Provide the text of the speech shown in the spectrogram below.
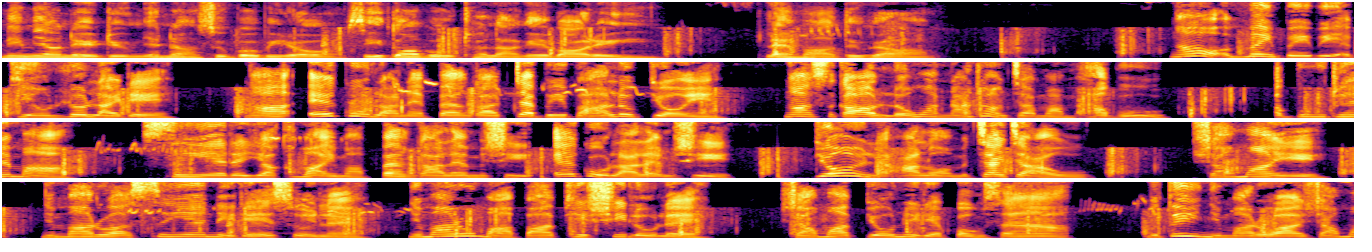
နှင်းမြနဲ့အတူမျက်နှာစုပ်ပုတ်ပြီးတော့ဈေးသွားဖို့ထွက်လာခဲ့ပါတယ်။လမ်းမှာသူကငါ့ကိုအမိန့်ပေးပြီးအပြင်ကိုလွတ်လိုက်တယ်။ငါအဲကိုလာနဲ့ပန်ကာတက်ပေးပါလို့ပြောရင် ငါစကားကိုလုံးဝနားထောင်ကြမှာမဟုတ်ဘူး။အပူထဲမှာဆင်းရဲတဲ့ရောက်ခမကြီးမှာပန်ကာလည်းမရှိအဲကိုလာလည်းမရှိပြောရင်လည်းအားလုံးကမကြိုက်ကြဘူး။ရောင်းမရေညီမတို့ကဆင်းရဲနေတယ်ဆိုရင်လည်းညီမတို့မှာဘာဖြစ်ရှိလို့လဲ။ရောင်းမပြောနေတဲ့ပုံစံကမသိညီမတို့ကရောင်းမ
